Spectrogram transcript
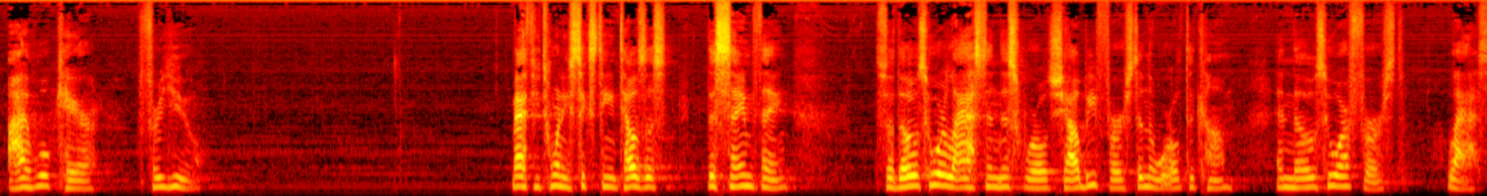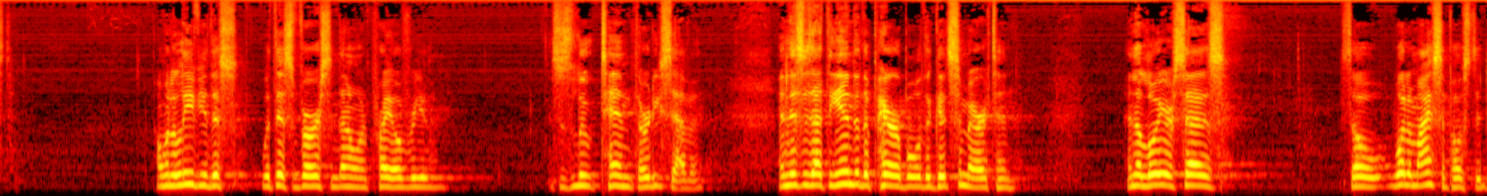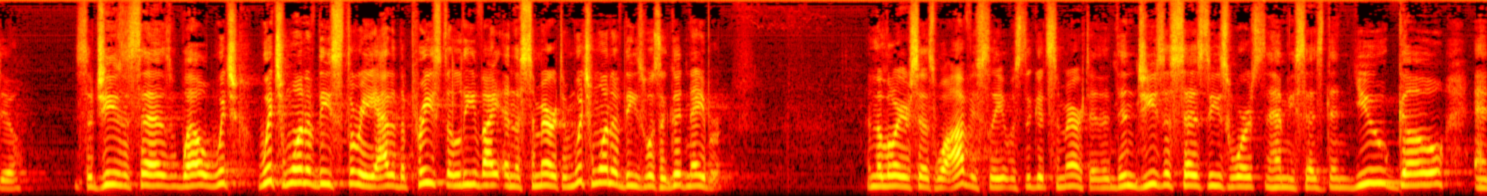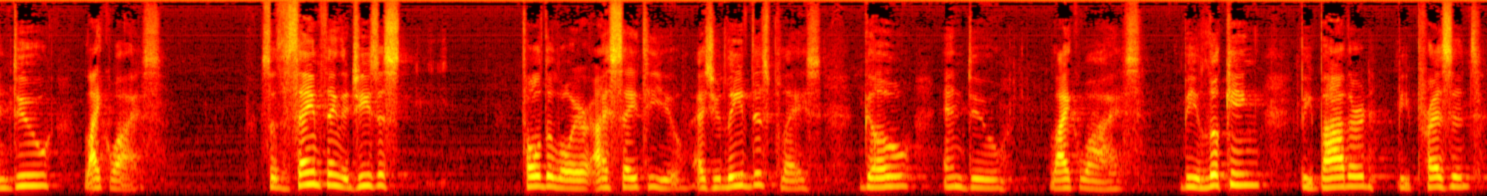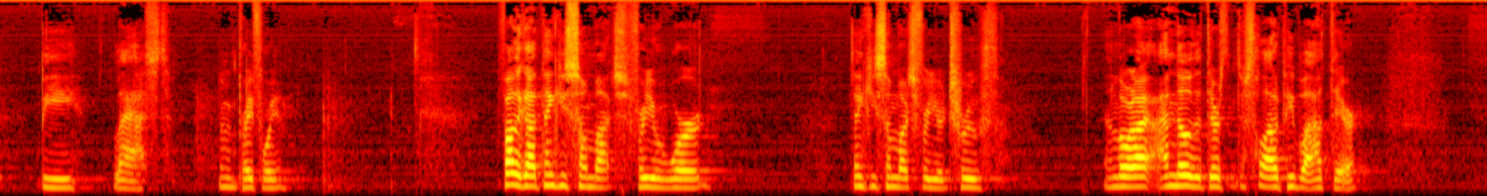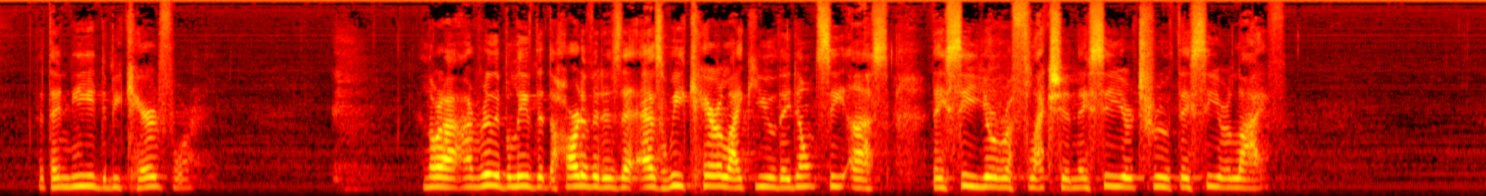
I will care for you. Matthew 20, 16 tells us the same thing. So those who are last in this world shall be first in the world to come, and those who are first, last. I want to leave you this, with this verse, and then I want to pray over you. This is Luke 10 37. And this is at the end of the parable of the Good Samaritan. And the lawyer says, So, what am I supposed to do? So Jesus says, Well, which, which one of these three, out of the priest, the Levite, and the Samaritan, which one of these was a good neighbor? And the lawyer says, Well, obviously it was the good Samaritan. And then Jesus says these words to him He says, Then you go and do likewise. So the same thing that Jesus told the lawyer, I say to you, as you leave this place, go and do likewise. Be looking, be bothered, be present, be last. Let me pray for you. Father God, thank you so much for your word. Thank you so much for your truth. And Lord, I, I know that there's, there's a lot of people out there that they need to be cared for. And Lord, I, I really believe that the heart of it is that as we care like you, they don't see us. They see your reflection. They see your truth. They see your life.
